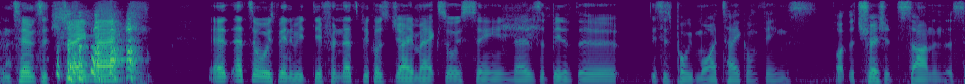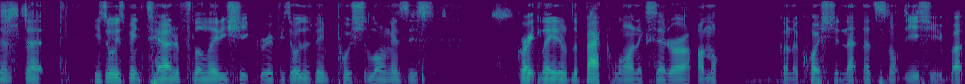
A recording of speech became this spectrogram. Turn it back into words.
In terms of J Mac, that's always been a bit different. That's because J Mac's always seen as a bit of the. This is probably my take on things, like the treasured son in the sense that he's always been touted for the leadership group. He's always been pushed along as this great leader of the back line, etc. I'm not going to question that. That's not the issue, but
